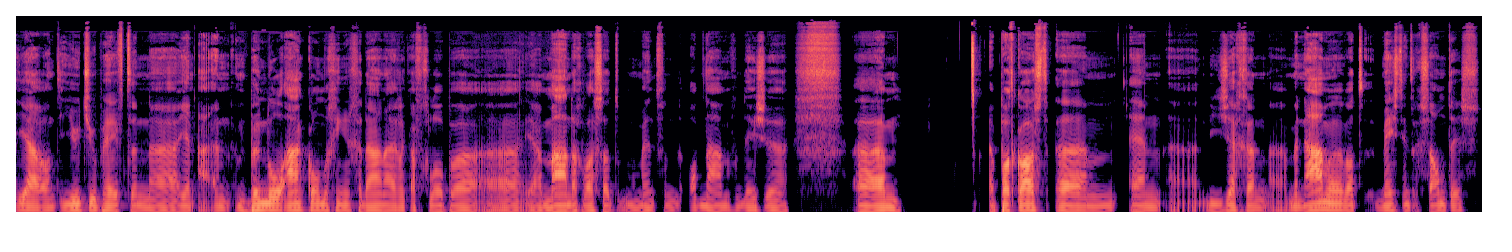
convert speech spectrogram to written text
ja, want YouTube heeft een, ja, een, een, bundel aankondigingen gedaan. Eigenlijk afgelopen ja, maandag was dat, op het moment van de opname van deze um, een podcast. Um, en uh, die zeggen uh, met name wat het meest interessant is.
